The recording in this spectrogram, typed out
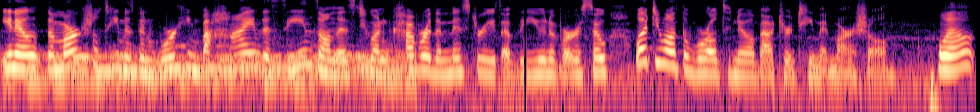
you know, the Marshall team has been working behind the scenes on this to uncover the mysteries of the universe. So, what do you want the world to know about your team at Marshall? Well,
